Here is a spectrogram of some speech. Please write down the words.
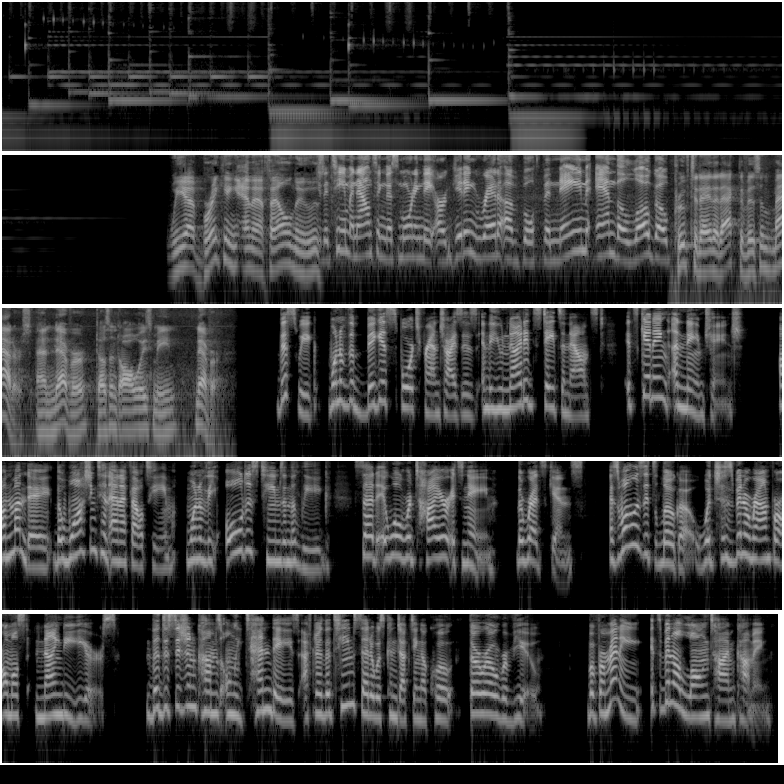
We have breaking NFL news. The team announcing this morning they are getting rid of both the name and the logo. Proof today that activism matters and never doesn't always mean never. This week, one of the biggest sports franchises in the United States announced it's getting a name change. On Monday, the Washington NFL team, one of the oldest teams in the league, said it will retire its name, the Redskins, as well as its logo, which has been around for almost 90 years. The decision comes only 10 days after the team said it was conducting a quote, thorough review. But for many, it's been a long time coming.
